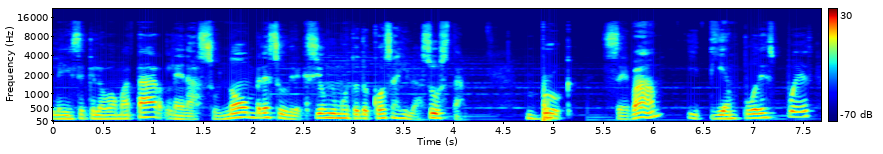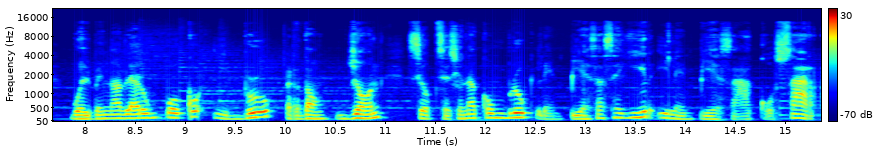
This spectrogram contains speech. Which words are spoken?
le dice que lo va a matar, le da su nombre, su dirección y un montón de cosas y lo asusta. Brooke se va y tiempo después vuelven a hablar un poco y Brooke, perdón, John se obsesiona con Brooke, le empieza a seguir y le empieza a acosar.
